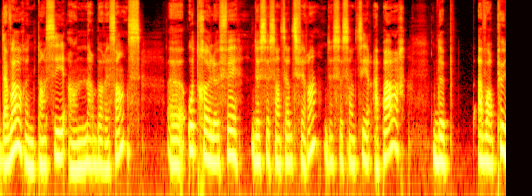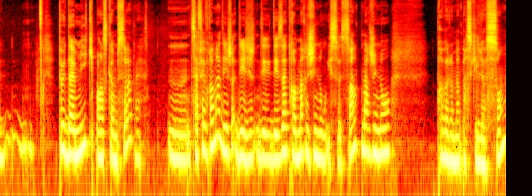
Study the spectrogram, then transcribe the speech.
d'avoir une pensée en arborescence, euh, outre le fait de se sentir différent, de se sentir à part, de avoir peu, peu d'amis qui pensent comme ça, Hum, ça fait vraiment des, des, des, êtres marginaux. Ils se sentent marginaux, probablement parce qu'ils le sont,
